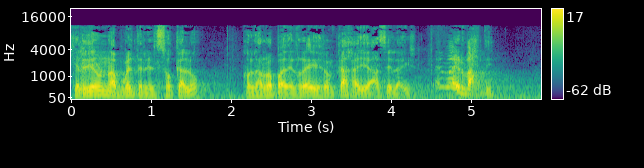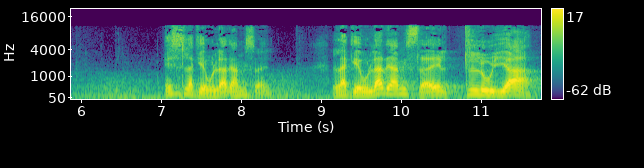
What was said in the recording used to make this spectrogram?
Que le dieron una vuelta en el zócalo con la ropa del rey y dijeron, caja ya hace la isla. Eh, Esa es la Geulá de Am Israel. La Geulá de Am Israel, Tluyá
